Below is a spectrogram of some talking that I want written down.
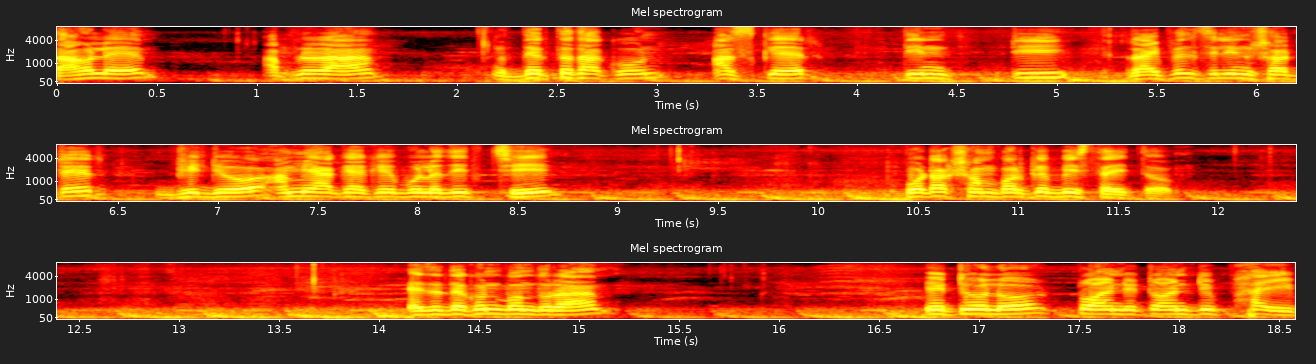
তাহলে আপনারা দেখতে থাকুন আজকের তিনটি রাইফেল সিলিং শটের ভিডিও। আমি একে একে বলে দিচ্ছি প্রোডাক্ট সম্পর্কে বিস্তারিত। এই যে দেখুন বন্ধুরা, এটি হলো টোয়েন্টি টোয়েন্টি ফাইভ।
